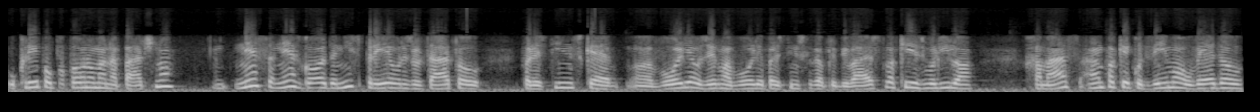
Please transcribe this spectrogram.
ukrepal popolnoma napačno, ne, ne zgolj, da ni sprejel rezultatov palestinske uh, volje oziroma volje palestinskega prebivalstva, ki je izvolilo Hamas, ampak je, kot vemo, uvedel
